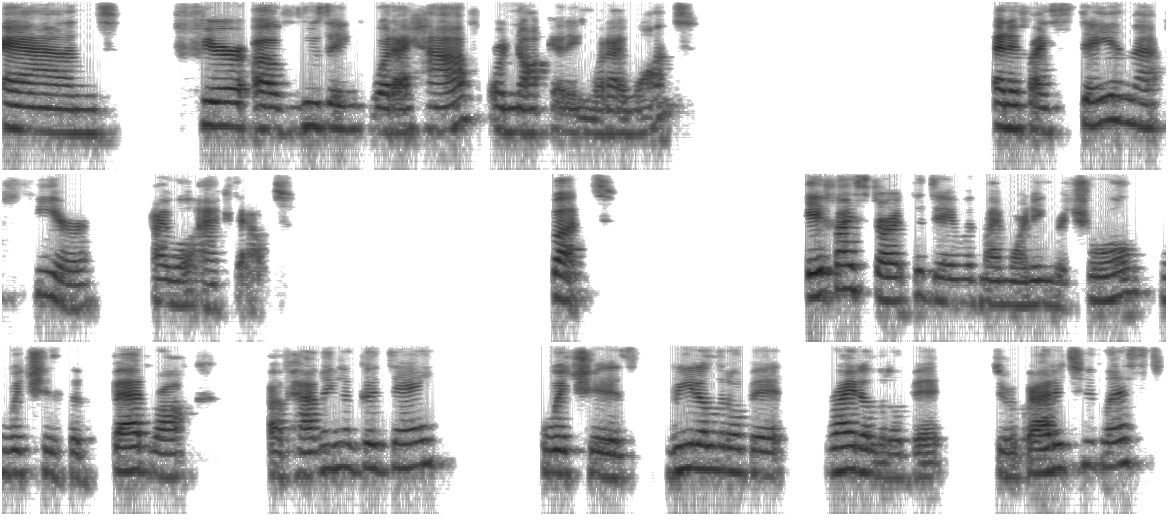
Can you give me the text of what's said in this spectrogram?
and fear of losing what I have or not getting what I want. And if I stay in that fear, I will act out. But if I start the day with my morning ritual, which is the bedrock of having a good day, which is read a little bit, write a little bit, do a gratitude list.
